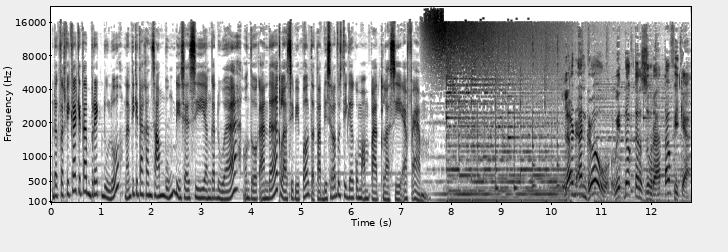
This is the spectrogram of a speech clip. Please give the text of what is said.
Dokter Vika kita break dulu. Nanti kita akan sambung di sesi yang kedua. Untuk Anda, Klasi People tetap di 103,4 Klasi FM. Learn and grow with Dr. Zuhra Taufika.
